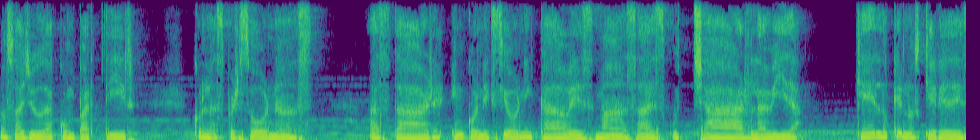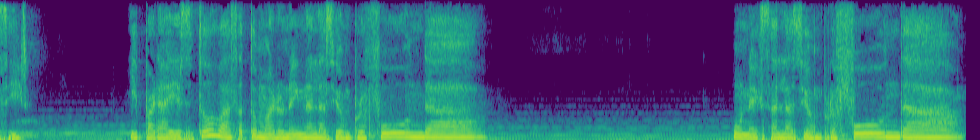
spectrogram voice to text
nos ayuda a compartir con las personas, a estar en conexión y cada vez más a escuchar la vida. ¿Qué es lo que nos quiere decir? Y para esto vas a tomar una inhalación profunda, una exhalación profunda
